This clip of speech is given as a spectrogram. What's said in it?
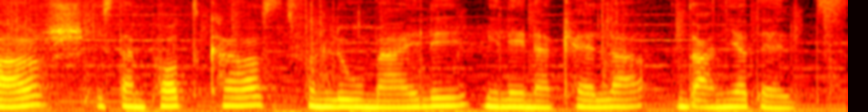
Barsch ist ein Podcast von Lou Meili, Milena Keller und Anja Delz.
